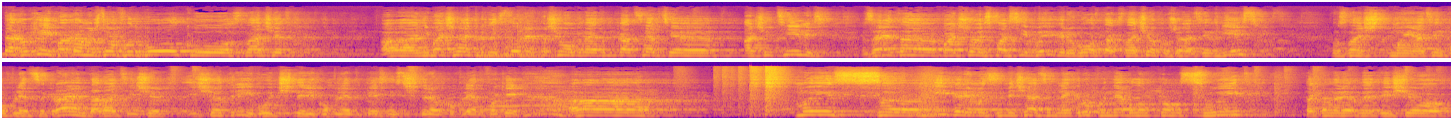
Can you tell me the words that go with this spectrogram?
Так, окей, пока мы ждем футболку, значит, э, небольшая предыстория, почему мы на этом концерте очутились. За это большое спасибо Игорю. Вот так, значок уже один есть. Ну, значит, мы один куплет сыграем. Давайте еще, еще три, и будет четыре куплета. Песни с четырех куплетов, окей. А, мы с э, Игорем из замечательной группы Nebulum Sweet. Тогда, наверное, это еще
